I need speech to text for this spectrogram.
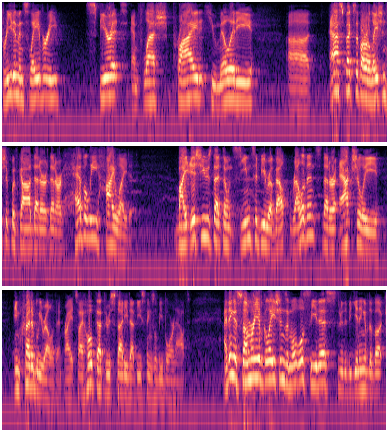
freedom and slavery, spirit and flesh, pride, humility, uh, aspects of our relationship with God that are, that are heavily highlighted by issues that don't seem to be relevant, that are actually incredibly relevant, right? So I hope that through study that these things will be borne out. I think a summary of Galatians, and we'll, we'll see this through the beginning of the book,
